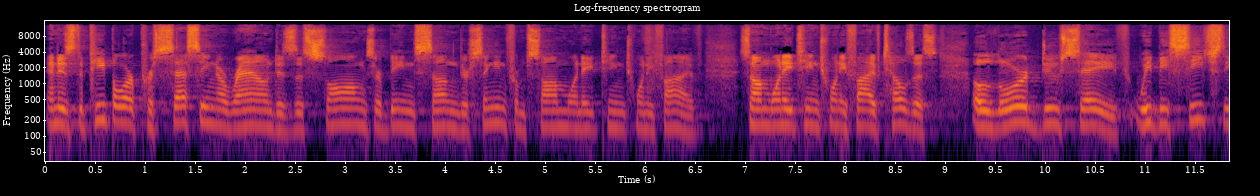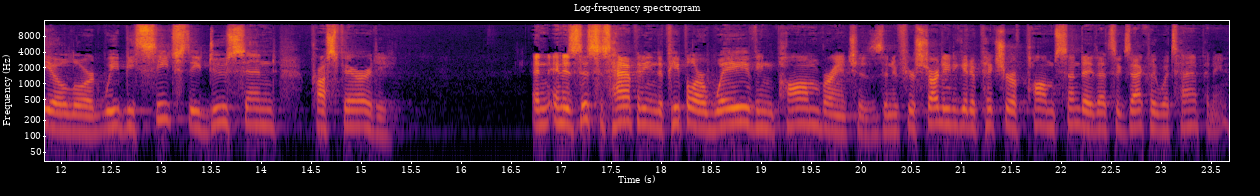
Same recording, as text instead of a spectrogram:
And as the people are processing around, as the songs are being sung, they're singing from Psalm 118:25. Psalm 118:25 tells us, "O Lord, do save. We beseech thee, O Lord. We beseech thee, do send prosperity." And, and as this is happening, the people are waving palm branches. And if you're starting to get a picture of Palm Sunday, that's exactly what's happening.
